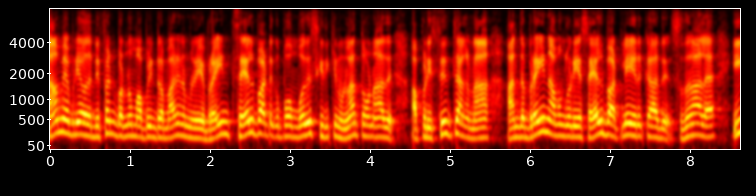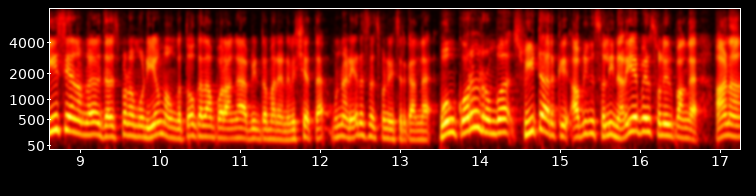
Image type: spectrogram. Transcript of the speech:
நாம் எப்படி அதை டிஃபெண்ட் பண்ணும் அப்படின்ற மாதிரி நம்மளுடைய பிரெயின் செயல்பாட்டுக்கு போகும்போது சிரிக்கணும்லாம் தோணாது. அப்படி சிரிச்சாங்கன்னா அந்த பிரெயின் அவங்களுடைய செயல்பாட்டிலே இருக்காது. ஸோ அதனால் ஈஸியாக நம்மளால் ஜட்ஜ் பண்ண முடியும். அவங்க தோக்க தான் போகிறாங்க அப்படின்ற மாதிரி மாதிரியான விஷயத்த முன்னாடியே ரிசர்ச் பண்ணி வச்சிருக்காங்க. உன் குரல் ரொம்ப ஸ்வீட்டாக இருக்கு அப்படின்னு சொல்லி நிறைய பேர் சொல்லியிருப்பாங்க. ஆனால்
